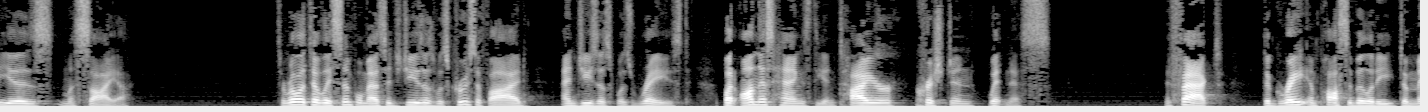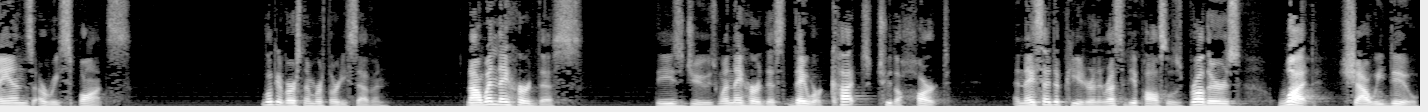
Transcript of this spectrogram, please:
He is Messiah. It's a relatively simple message. Jesus was crucified and Jesus was raised. But on this hangs the entire Christian witness. In fact, the great impossibility demands a response. Look at verse number 37. Now, when they heard this, these Jews, when they heard this, they were cut to the heart. And they said to Peter and the rest of the apostles, Brothers, what shall we do?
